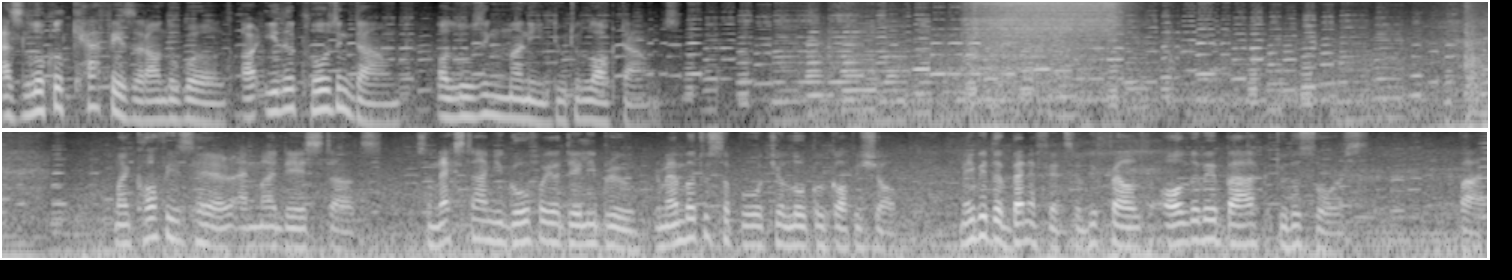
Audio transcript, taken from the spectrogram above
as local cafes around the world are either closing down or losing money due to lockdowns. My coffee is here and my day starts. So next time you go for your daily brew, remember to support your local coffee shop. Maybe the benefits will be felt all the way back to the source. Bye.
